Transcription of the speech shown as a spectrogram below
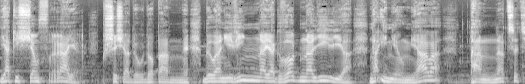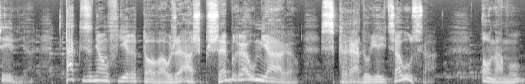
jakiś się frajer przysiadł do panny. Była niewinna jak wodna lilia, na imię miała panna Cecylia tak z nią flirtował, że aż przebrał miarę, skradł jej całusa. Ona mu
